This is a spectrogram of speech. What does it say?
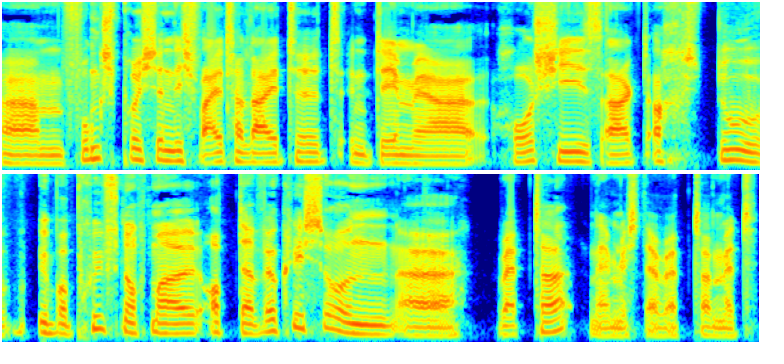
ähm, Funksprüche nicht weiterleitet, indem er Hoshi sagt, ach du überprüf noch mal, ob da wirklich so ein äh, Raptor, nämlich der Raptor mit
